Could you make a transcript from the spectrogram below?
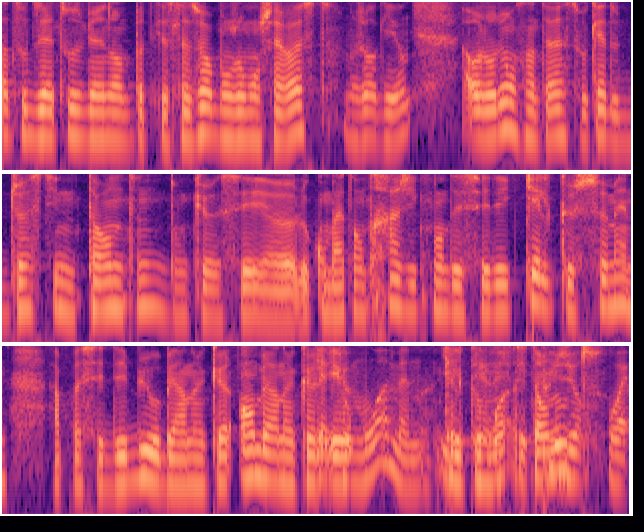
à toutes et à tous, bienvenue dans le podcast La Soeur. Bonjour mon cher Rust. Bonjour Guillaume. Aujourd'hui on s'intéresse au cas de Justin Taunton. Donc euh, c'est euh, le combattant tragiquement décédé quelques semaines après ses débuts au Bernacle, en Bernacle quelques et au... mois même. Quelques mois, c'était en août. Ouais,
